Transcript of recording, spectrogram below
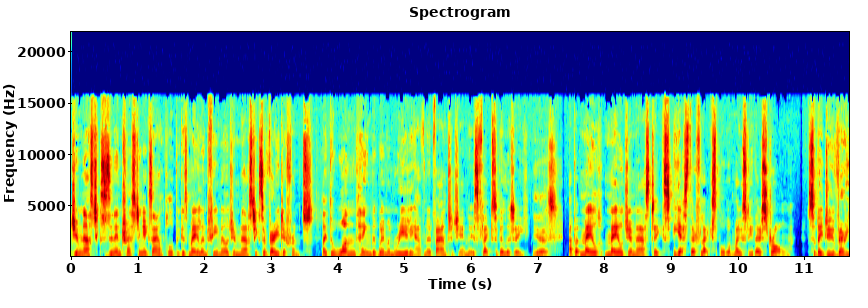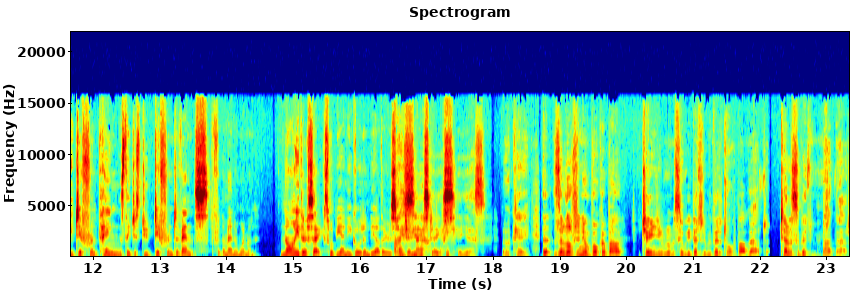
gymnastics is an interesting example because male and female gymnastics are very different. Like the one thing that women really have an advantage in is flexibility. Yes, Uh, But male male gymnastics, yes, they're flexible, but mostly they're strong. So they do very different things. They just do different events for the men and women. Neither sex would be any good in the others in I see. gymnastics. yes. Okay. There's a lot in your book about changing rooms, so we better we better talk about that. Tell us a bit about that.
